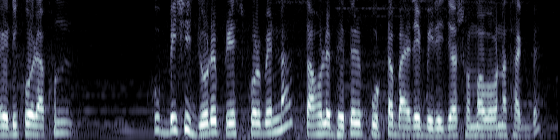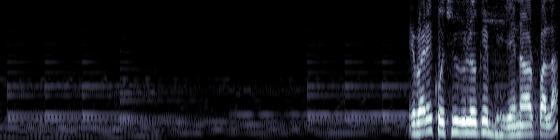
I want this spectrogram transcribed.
রেডি করে রাখুন। খুব বেশি জোরে প্রেস করবেন না, তাহলে ভেতরের পুরটা বাইরে বেরিয়ে যাওয়ার সম্ভাবনা থাকবে। এবারে কচুরিগুলোকে ভেজে নেওয়ার পালা।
